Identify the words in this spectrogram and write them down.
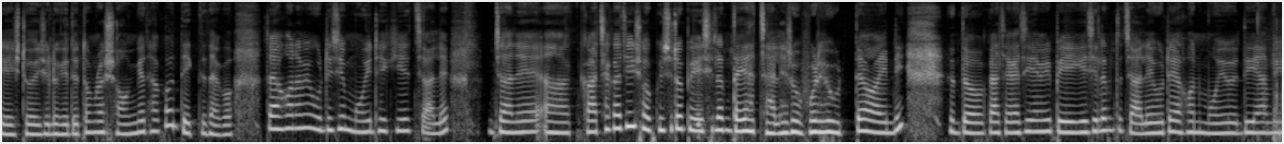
টেস্ট হয়েছিল খেতে। তোমরা সঙ্গে থাকো, দেখতে থাকো। তো এখন আমি উঠেছি মই ঠেকিয়ে চালে। চালে কাছাকাছি সব কিছুটা পেয়েছিলাম, তাই আর চালের ওপরে উঠতে হয়নি। তো কাছাকাছি আমি পেয়ে গেছিলাম। তো চালে উঠে এখন ময়ূর দিয়ে আমি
